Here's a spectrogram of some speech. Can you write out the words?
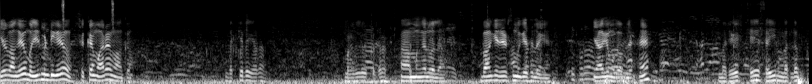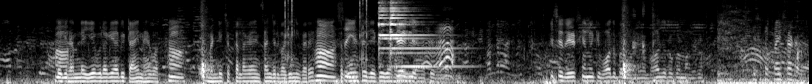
यार वहाँ गए हो मरीज़ मंडी गए हो? चक्कर मारा है वहाँ का? धक्के पे गया था। मंगल को हाँ मंगल वाला। वहाँ के रेट्स में कैसे लगे? यहाँ के मुकाबले हैं? रेट थे सही मतलब हाँ। लेकिन हमने ये बोला कि अभी टाइम है बहुत। हाँ। मंडी चक्कर लगाया इंसान जल्दबाजी नहीं करे। हाँ सही है। से देखे जाए इसे रेट के हमें कि बहुत ऊपर मांग रहे हो बहुत ज़्यादा ऊपर मांग रहे हो। इसका पैंसठ हज़ार।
